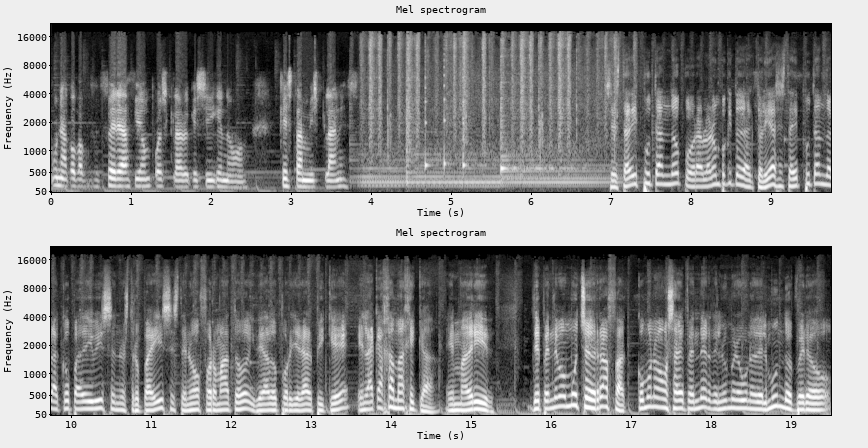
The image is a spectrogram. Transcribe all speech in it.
una Copa Federación, pues claro que sí, que no que está en mis planes. Se está disputando, por hablar un poquito de actualidad, se está disputando la Copa Davis en nuestro país, este nuevo formato ideado por Gerard Piqué, en la Caja Mágica, en Madrid. Dependemos mucho de Rafa. ¿Cómo no vamos a depender del número uno del mundo? Pero,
